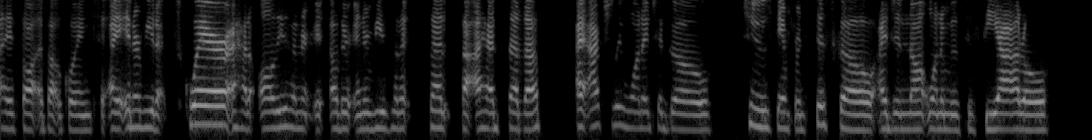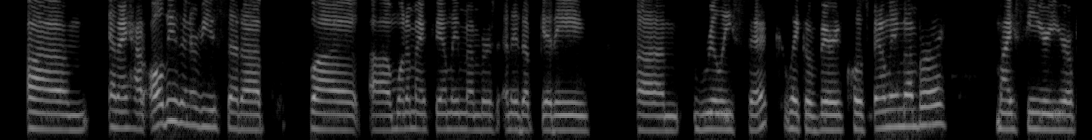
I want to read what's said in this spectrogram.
i thought about going to i interviewed at square i had all these other, interviews that i set that i had set up. I actually wanted to go to san francisco i did not want to move to seattle um and i had all these interviews set up but um, one of my family members ended up getting um, really sick like a very close family member my senior year of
